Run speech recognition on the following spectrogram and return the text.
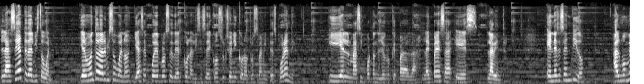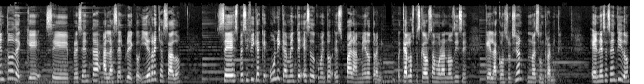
la CEA te da el visto bueno. Y al momento de dar visto bueno, ya se puede proceder con la licencia de construcción y con otros trámites por ende. Y el más importante, yo creo que para la, empresa, es la venta. En ese sentido, al momento de que se presenta a la CEA el proyecto y es rechazado, se especifica que únicamente ese documento es para mero trámite. Carlos Pescador Zamora nos dice que la construcción no es un trámite. En ese sentido,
